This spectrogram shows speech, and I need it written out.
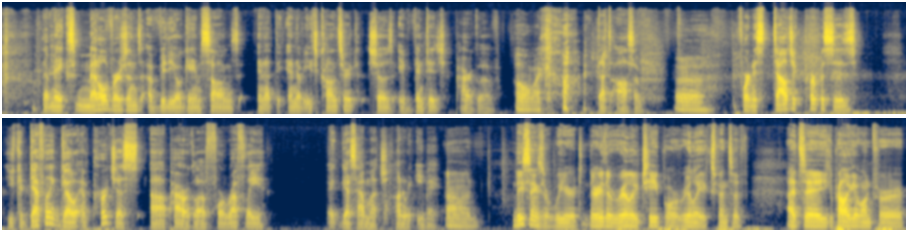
that makes metal versions of video game songs and at the end of each concert shows a vintage Power Glove. Oh my god. That's awesome. Uh, For nostalgic purposes, you could definitely go and purchase a Power Glove for roughly guess how much on eBay. uh, these things are weird. They're either really cheap or really expensive. I'd say you could probably get one for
